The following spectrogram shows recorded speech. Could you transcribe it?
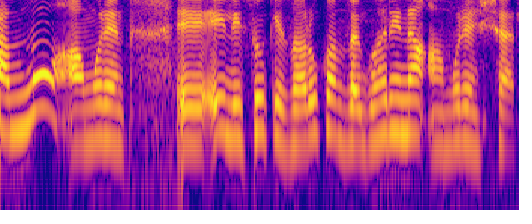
همو امورن ایلی سوک زاروکان و گوهرینا امورن شر.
